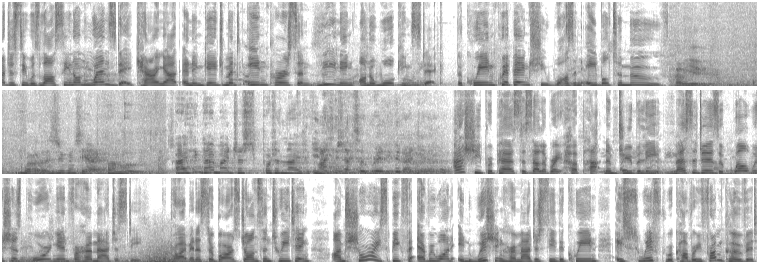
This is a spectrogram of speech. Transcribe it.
Majesty was last seen on Wednesday carrying out an engagement in person, leaning on a walking stick. The Queen quipping she wasn't able to move. How are you? Well, as you can see, I can't move. I think I might just put a knife in I it. think that's a really good idea. As she prepares to celebrate her Platinum Jubilee, messages of well wishes pouring in for Her Majesty. The Prime Minister Boris Johnson tweeting, I'm sure I speak for everyone in wishing Her Majesty the Queen a swift recovery from COVID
